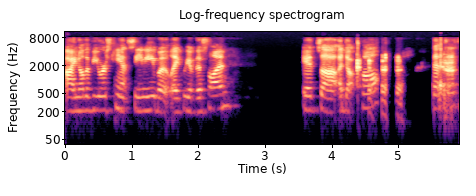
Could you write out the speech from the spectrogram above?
I know the viewers can't see me, but like we have this one. It's uh, a duck call. that says,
